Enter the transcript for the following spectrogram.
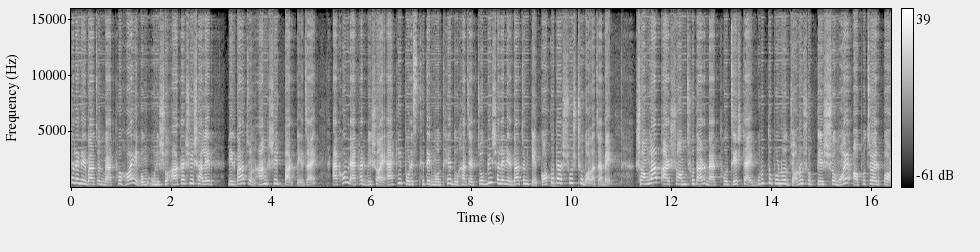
সালে নির্বাচন ব্যর্থ হয় এবং উনিশশো সালের নির্বাচন আংশিক পার পেয়ে যায়। এখন দেখার বিষয়, একই পরিস্থিতির মধ্যে দু সালে নির্বাচনকে কতটা সুষ্ঠু বলা যাবে? সংলাপ আর সমঝোতার ব্যর্থ চেষ্টায় গুরুত্বপূর্ণ জনশক্তির সময়, অপচয়ের পর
